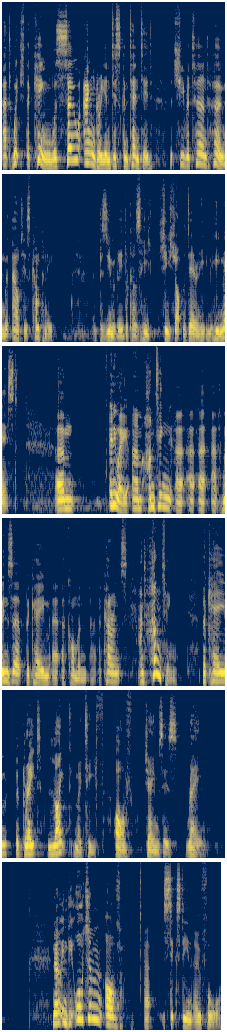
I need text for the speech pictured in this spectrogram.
at which the king was so angry and discontented that she returned home without his company, presumably because he, she shot the deer and he, he missed. Um, anyway, um, hunting uh, uh, uh at Windsor became a, a common uh, occurrence, and hunting became the great leitmotif of James's reign. Now, in the autumn of uh, 1604,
